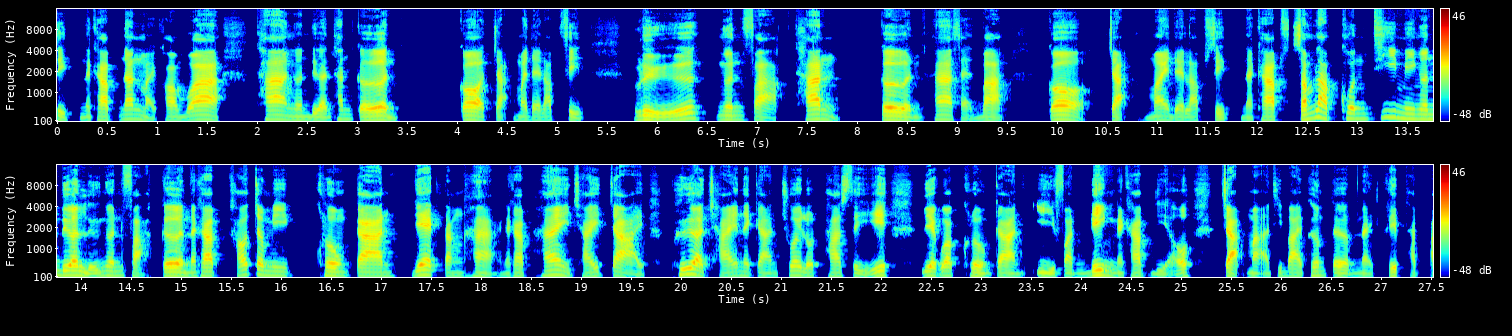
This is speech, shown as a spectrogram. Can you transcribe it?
สิทธิ์นะครับ นั่นหมายความว่าถ้าเงินเดือนท่านเกิน ก็จะไม่ได้รับสิทธิ์ หรือเงินฝากท่านเกิน 5 0 0แสนบาท ก็จะไม่ได้รับสิทธิ์นะครับสำหรับคนที่มีเงินเดือนหรือเงินฝากเกินนะครับ เขาจะมี โครงการแยกต่างหากนะครับให้ใช้จ่ายเพื่อใช้ในการช่วยลดภาษี เรียกว่าโครงการ e-funding นะครับ เดี๋ยวจะมาอธิบายเพิ่มเติมในคลิปถัดไป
